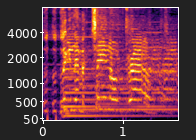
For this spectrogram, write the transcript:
Looking at my chain on ground.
